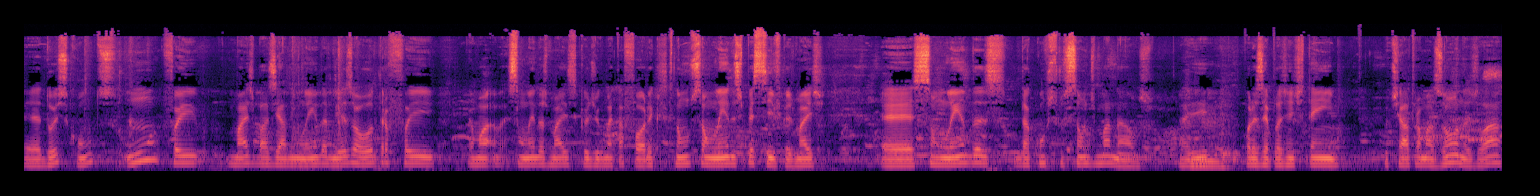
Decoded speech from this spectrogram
é, dois contos. Um foi mais baseado em lenda mesmo, a outra foi é uma, são lendas mais que eu digo metafóricas, que não são lendas específicas, mas é, são lendas da construção de Manaus. Aí, uhum. por exemplo, a gente tem o Teatro Amazonas lá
